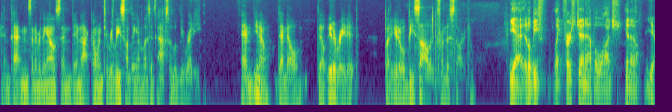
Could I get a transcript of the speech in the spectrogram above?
and patents and everything else, and they're not going to release something unless it's absolutely ready. And you know, then they'll they'll iterate it, but it'll be solid from the start. yeah, it'll be f- like first gen Apple Watch. You know, Yeah,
